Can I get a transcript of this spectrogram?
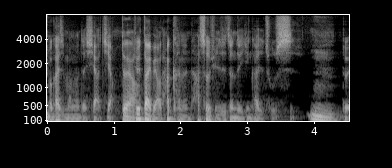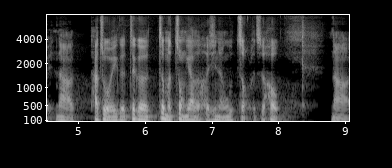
都开始慢慢的下降。对啊就代表他可能他社群是真的已经开始出事。嗯对，那他作为一个这个这么重要的核心人物走了之后，那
